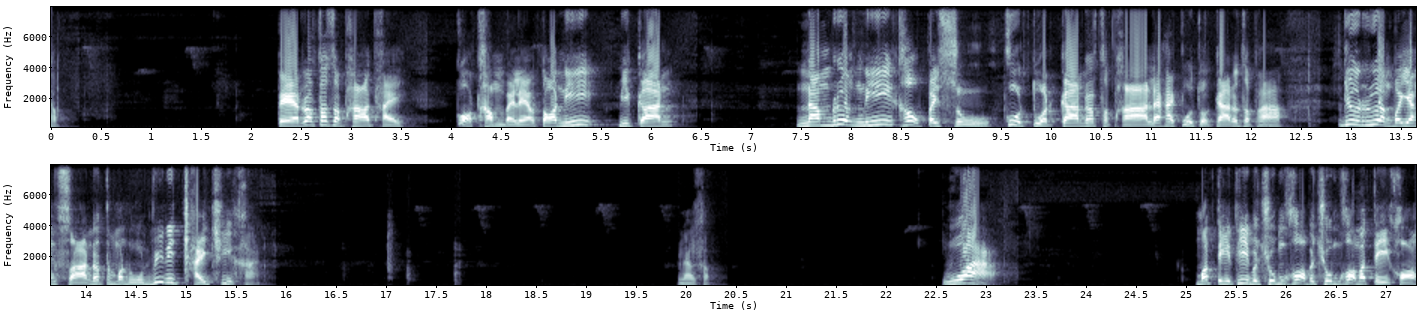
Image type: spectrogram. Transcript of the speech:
ครับ แต่รัฐสภาไทยก็ทำไปแล้ว ตอนนี้มีการนำเรื่องนี้เข้าไปสู่ผู้ตรวจการรัฐสภาและให้ผู้ตรวจการรัฐสภา ยื่นเรื่องไปยังศาลรัฐธรรมนูญวินิจฉัยชี้ขาดนะครับ ว่า มติที่ประชุมข้อประชุมข้อมติของ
